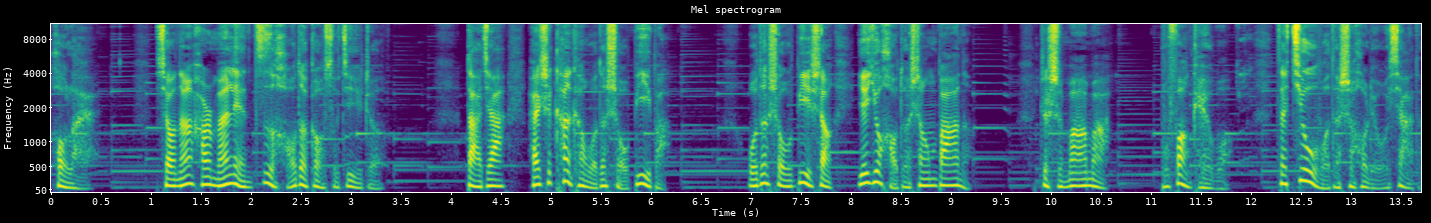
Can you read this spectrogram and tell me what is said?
后来，小男孩满脸自豪地告诉记者：“大家还是看看我的手臂吧。”我的手臂上也有好多伤疤呢，这是妈妈不放开我，在救我的时候留下的。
